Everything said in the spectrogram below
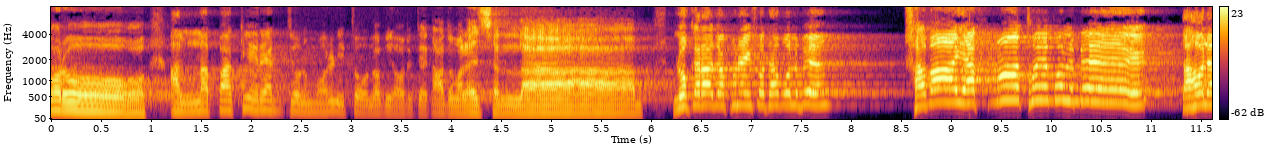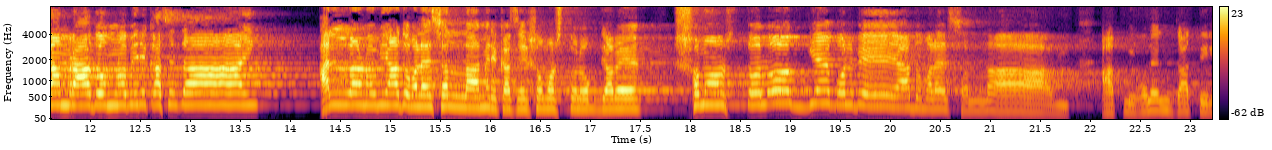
করো। আল্লাহ পাকের একজন মনোনীত নবী হরজেক আদম আলাইসাল্লাম লোকেরা যখন এই কথা বলবে, সবাই একমত হয়ে বলবে, তাহলে আমরা আদম নবীর কাছে যাই। আল্লাহ নবী আদম আলাইসাল্লামের কাছে সমস্ত লোক যাবে। সমস্ত লোক গিয়ে বলবে, আদম আলাইসাল্লাম আপনি হলেন জাতির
